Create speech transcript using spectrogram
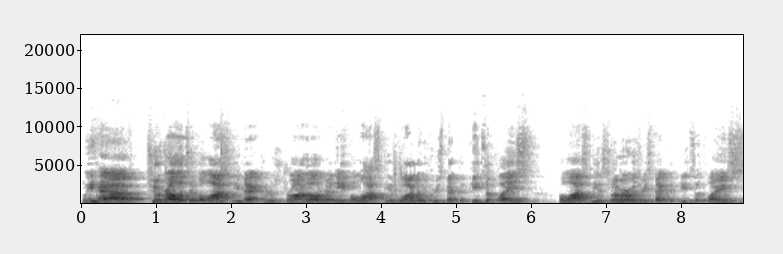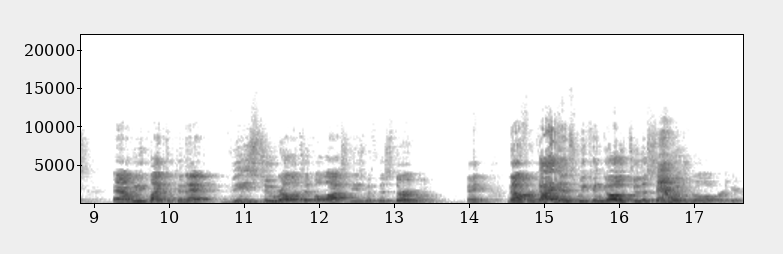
we have two relative velocity vectors drawn already. Velocity of water with respect to pizza place, velocity of swimmer with respect to pizza place, and we'd like to connect these two relative velocities with this third one. Okay? Now for guidance, we can go to the sandwich rule over here,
